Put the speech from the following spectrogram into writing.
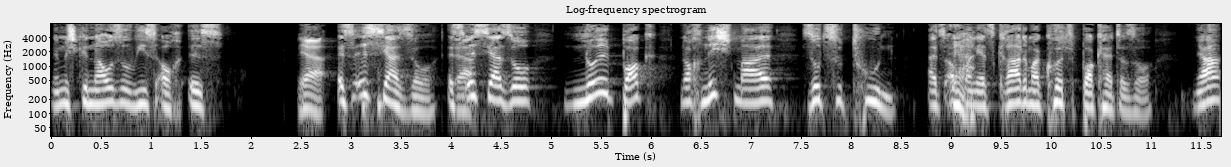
Nämlich genauso, wie es auch ist. Ja. Es ist ja so. Es Ja. ist ja so null Bock, noch nicht mal so zu tun, als ob Ja. man jetzt gerade mal kurz Bock hätte so. Ja,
